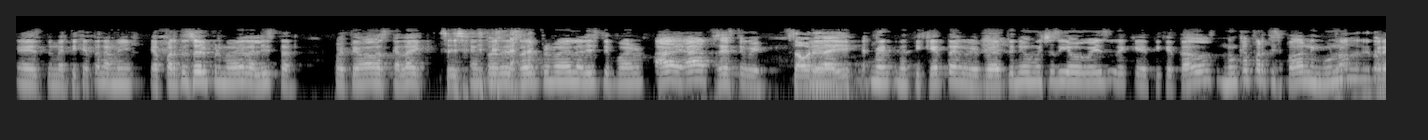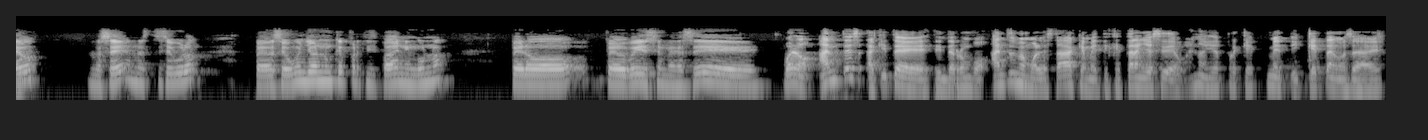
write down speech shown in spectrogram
Este, me etiquetan a mí, y aparte soy el primero de la lista, pues te va a buscar like. sí, sí, Entonces soy el primero de la lista y ponen, ah, ah, pues este, güey. sobre de Ya, ahí. Me, me etiquetan, güey, pero he tenido muchos giveaways de que etiquetados. Nunca he participado en ninguno, No, creo. No sé, no estoy seguro. Pero según yo nunca he participado en ninguno. Pero, pero, güey, se me hace... Bueno, antes, aquí te, te interrumpo, antes me molestaba que me etiquetaran, yo así de, bueno, ¿ya por qué me etiquetan? O sea, eh,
